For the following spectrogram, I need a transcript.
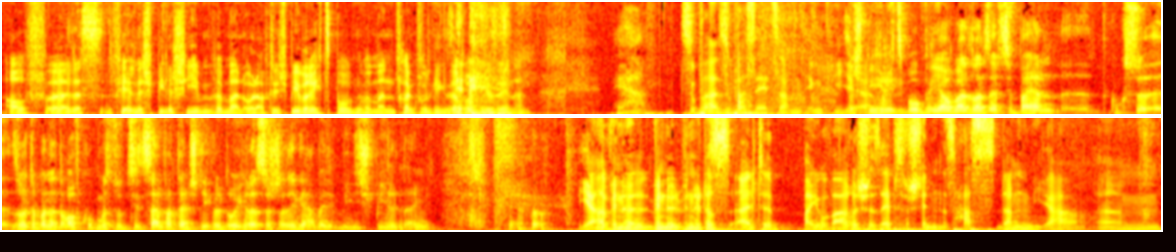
auf äh, das fehlende Spiel schieben, wenn man, oder auf den Spielberichtsbogen, wenn man Frankfurt gegen Saarbrücken gesehen hat. Ja, super, super seltsam irgendwie. So Spielgerichtsbogen finde ich auch mal so als FC Bayern, äh, guckst du, äh, sollte man da drauf gucken müssen, du ziehst einfach deinen Stiefel durch oder ist das schon egal, wie, wie die spielen eigentlich. ja, wenn du, wenn du, wenn du das alte biovarische Selbstverständnis hast, dann ja. Ähm,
